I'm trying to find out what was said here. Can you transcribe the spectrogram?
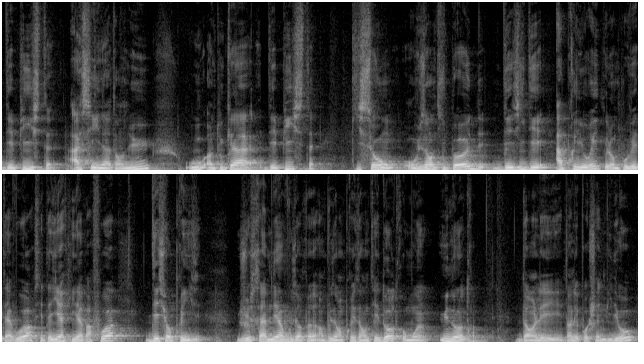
des pistes assez inattendues ou en tout cas des pistes qui sont aux antipodes des idées a priori que l'on pouvait avoir, c'est-à-dire qu'il y a parfois des surprises. Je serai amené à vous en, présenter d'autres, au moins une autre dans les, prochaines vidéos.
